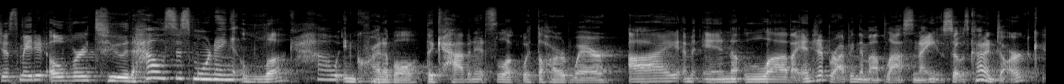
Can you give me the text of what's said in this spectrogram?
Just made it over to the house this morning. Look how incredible the cabinets look with the hardware. I am in love. I ended up wrapping them up last night, so it was kind of dark,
